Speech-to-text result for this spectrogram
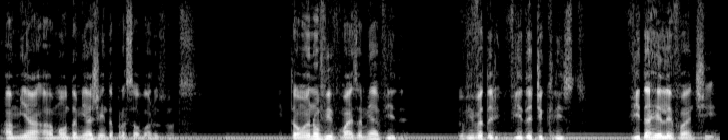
a, minha, a mão da minha agenda para salvar os outros. Então eu não vivo mais a minha vida. Eu vivo a vida de Cristo. Vida relevante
